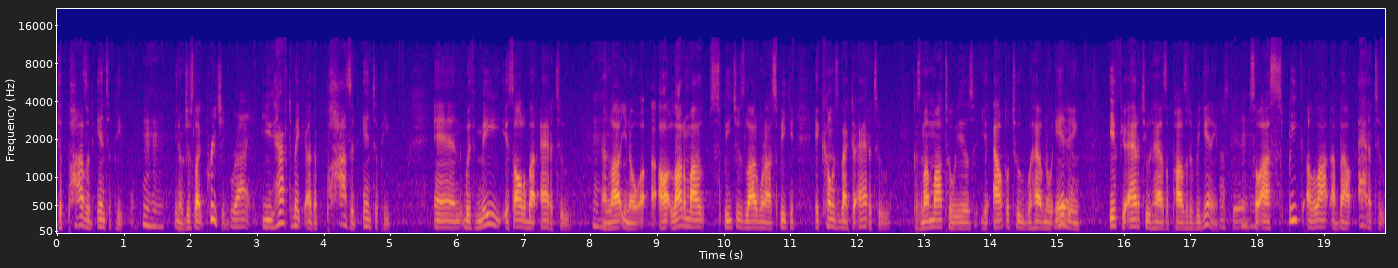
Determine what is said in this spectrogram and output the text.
deposit into people. You know, just like preaching. Right. You have to make a deposit into people. And with me, it's all about attitude. And a lot, you know, a, a lot of my speeches, a lot of when I'm speaking, it comes back to attitude. Because my motto is, your altitude will have no Yeah. ending if your attitude has a positive beginning. That's good. So I speak a lot about attitude.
